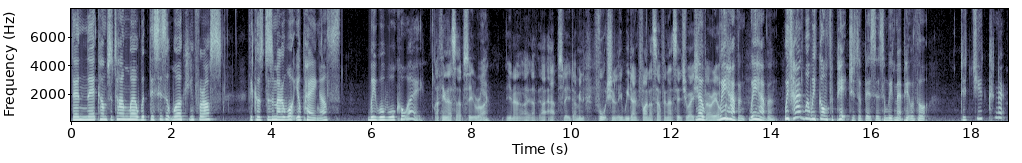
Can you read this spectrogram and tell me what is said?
then there comes a time where this isn't working for us because it doesn't matter what you're paying us, we will walk away. I think that's absolutely right. You know, I, I, I absolutely. I mean, fortunately, we don't find ourselves in that situation No, very often. we haven't. We haven't. We've had where we've gone for pictures of business and we've met people and thought, did you connect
